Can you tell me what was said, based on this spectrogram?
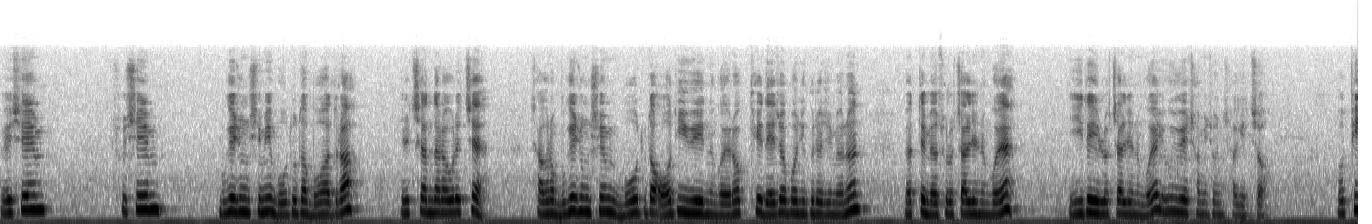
외심 수심 무게중심이 모두 다 뭐하더라? 일치한다라고 그랬지? 자 그럼 무게중심 모두 다 어디 위에 있는 거야? 이렇게 내저번이 그려지면은 몇 대 몇으로 잘리는 거에 2대 1로 잘리는 거에 이 위에 점이 존재하겠죠. 높이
